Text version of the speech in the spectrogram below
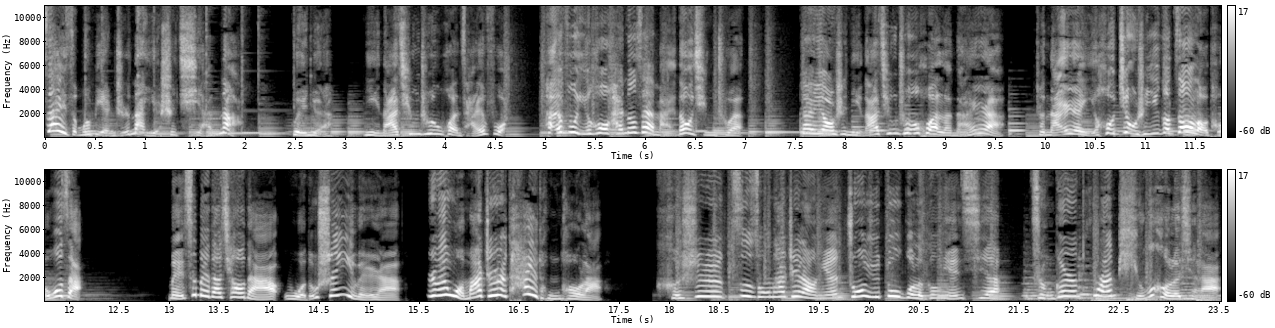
再怎么贬值，那也是钱呐。闺女，你拿青春换财富，财富以后还能再买到青春。但要是你拿青春换了男人，这男人以后就是一个糟老头子。每次被他敲打，我都深以为然，认为我妈真是太通透了。可是自从他这两年终于度过了更年期，整个人突然平和了起来，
